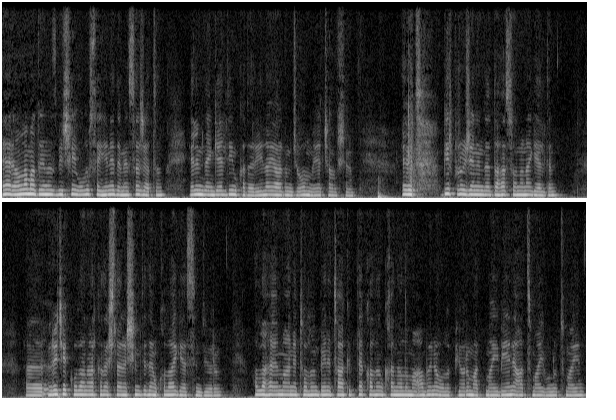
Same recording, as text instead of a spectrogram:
eğer anlamadığınız bir şey olursa yine de mesaj atın elimden geldiğim kadarıyla yardımcı olmaya çalışırım Evet bir projenin de daha sonuna geldim ee, örecek olan arkadaşlara şimdiden kolay gelsin diyorum Allah'a emanet olun. Beni takipte kalın. Kanalıma abone olup yorum atmayı, beğeni atmayı unutmayın.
